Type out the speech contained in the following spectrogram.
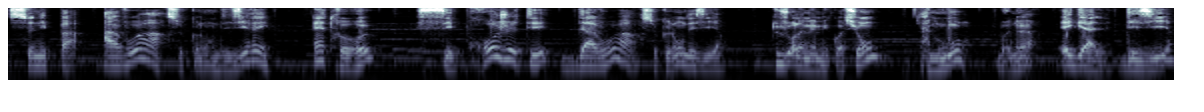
ce n'est pas avoir ce que l'on désirait. Être heureux, c'est projeter d'avoir ce que l'on désire. Toujours la même équation, amour, bonheur, égale désir,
